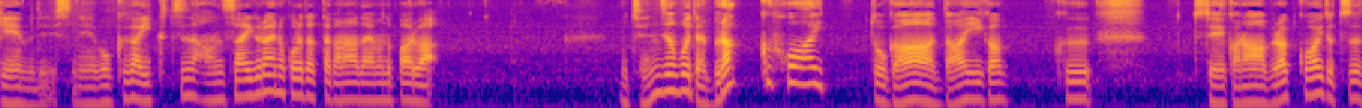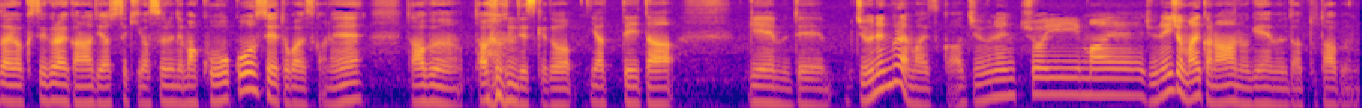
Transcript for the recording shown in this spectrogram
ゲームでですね、僕がいくつ何歳ぐらいの頃だったかな、ダイヤモンドパールは。もう全然覚えてない。ブラックホワイトが大学生かな。ブラックホワイト2大学生ぐらいかなってやってた気がするんで、まあ高校生とかですかね。多分、多分ですけど、やっていたゲームで、10年ぐらい前ですか ?10 年ちょい前、10年以上前かなあのゲームだと多分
